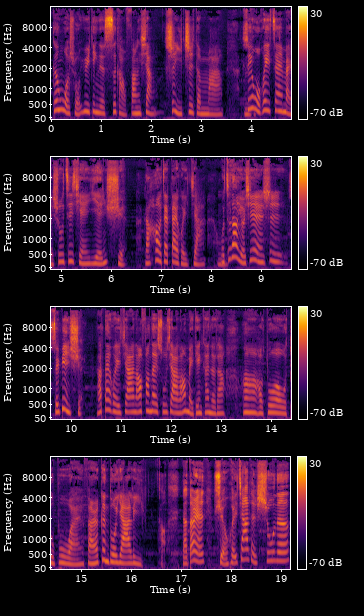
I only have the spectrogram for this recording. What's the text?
跟我所预定的思考方向是一致的吗？所以我会在买书之前严选，然后再带回家。我知道有些人是随便选，然后带回家，然后放在书架，然后每天看着它啊，好多哦，我读不完，反而更多压力。好，那当然选回家的书呢，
